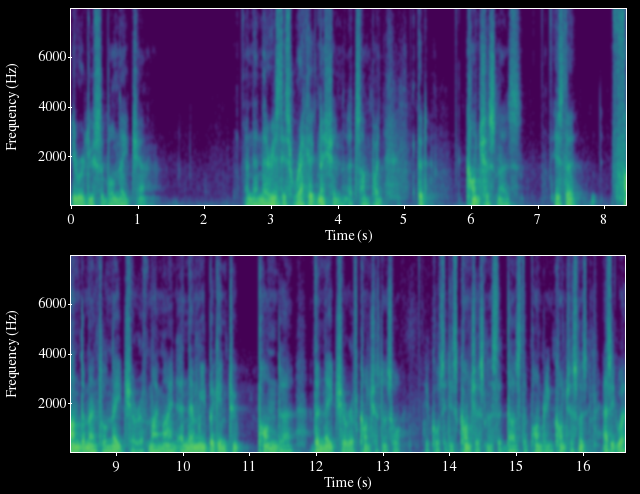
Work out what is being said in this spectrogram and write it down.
irreducible nature. And then there is this recognition at some point that consciousness is the fundamental nature of my mind. And then we begin to ponder the nature of consciousness, or of course it is consciousness that does the pondering. Consciousness, as it were,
